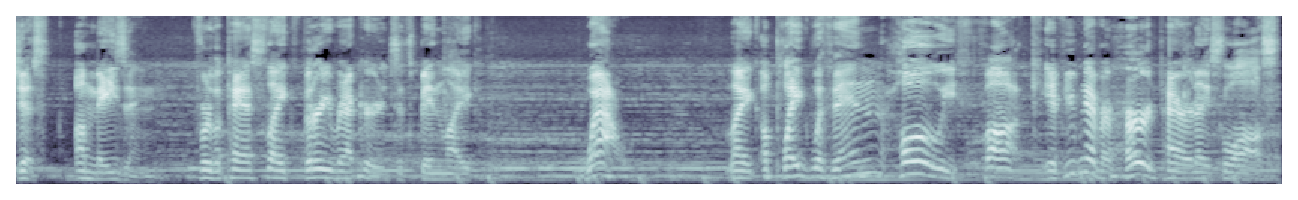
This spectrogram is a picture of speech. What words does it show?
just amazing. For the past like three records, it's been like, wow, like, A Plague Within? Holy fuck. If you've never heard Paradise Lost,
